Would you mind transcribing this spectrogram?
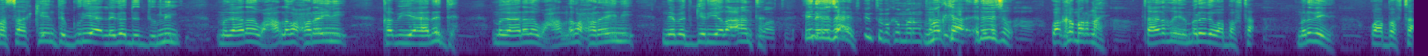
masaakiinta guryaha laga dudumin. Magaalada waxaa laga xoreyni qabyaaladda. Magaalada waxaa laga xoreyni nabadgelyo la'aanta. Marka dhegeyso waan ka maranahay taariikhdayda maradeyda waa bafta. Maradeyda waa bafta.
